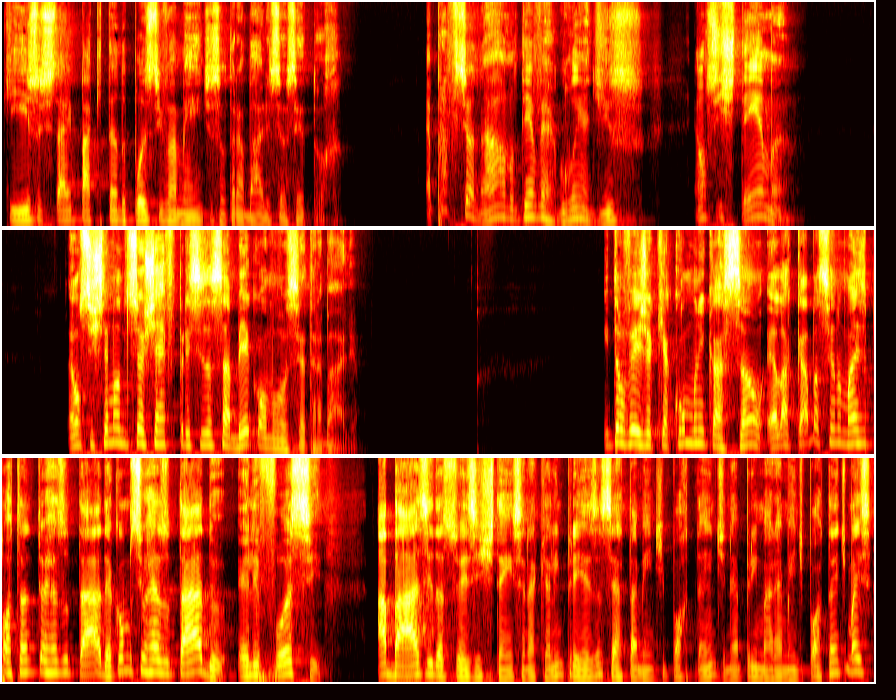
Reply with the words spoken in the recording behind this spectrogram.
que isso está impactando positivamente o seu trabalho, o seu setor. É profissional, não tenha vergonha disso. É um sistema. É um sistema onde seu chefe precisa saber como você trabalha. Então veja que a comunicação ela acaba sendo mais importante do o resultado. É como se o resultado ele fosse a base da sua existência naquela empresa, certamente importante, né? primariamente importante, mas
